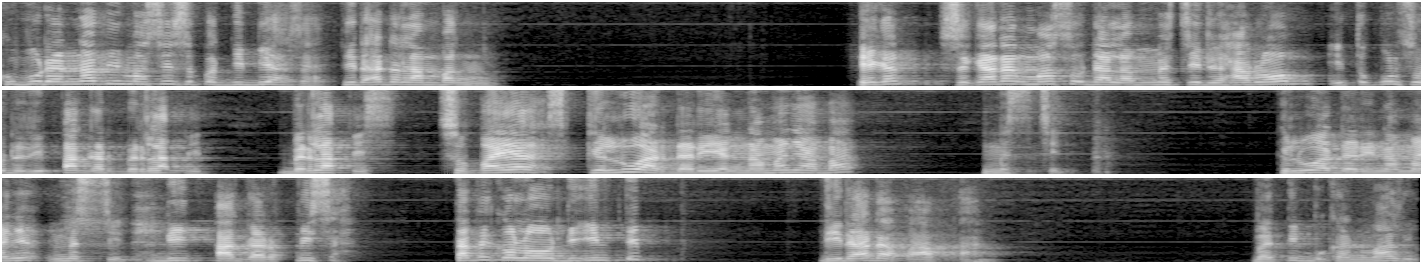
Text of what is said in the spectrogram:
kuburan Nabi masih seperti biasa, tidak ada lambangnya. Ya kan? Sekarang masuk dalam Masjidil Haram itu pun sudah dipagar berlapis, berlapis supaya keluar dari yang namanya apa? Masjid. Keluar dari namanya masjid, dipagar pisah. Tapi kalau diintip tidak ada apa-apa. Berarti bukan wali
